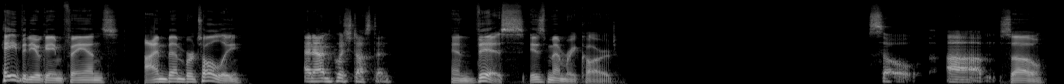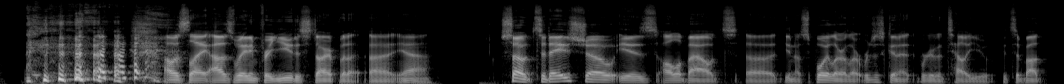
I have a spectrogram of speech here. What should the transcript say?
Hey, video game fans. I'm Ben Bertoli, And I'm Push Dustin. and this is Memory Card. So, um, So, I was like, I was waiting for you to start, but uh, yeah. So today's show is all about, uh, you know, spoiler alert. We're just gonna we're gonna tell you it's about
